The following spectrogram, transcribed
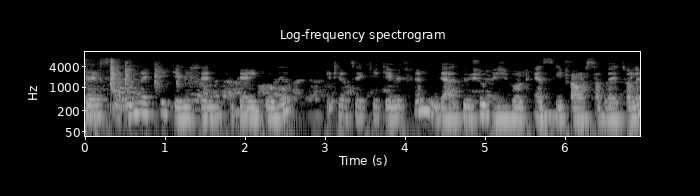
ফ্রেন্ডস আজ আমরা একটি টেবিল ফ্যান তৈরি করব। এটি হচ্ছে একটি টেবিল ফ্যান যা দুইশো বিশ ভোল্ট এসি পাওয়ার সাপ্লাই চলে।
